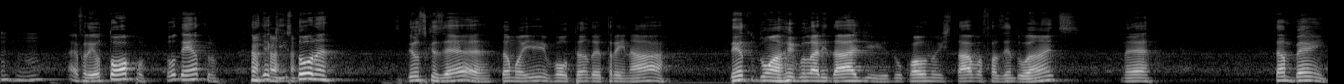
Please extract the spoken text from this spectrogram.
Uhum. Aí eu falei, eu topo, tô dentro. E aqui estou, né? Se Deus quiser, estamos aí voltando a treinar dentro de uma regularidade do qual eu não estava fazendo antes, né? Também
